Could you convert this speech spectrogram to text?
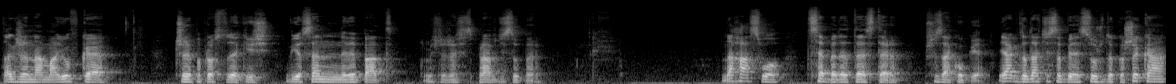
Także na majówkę, czy po prostu jakiś wiosenny wypad, myślę, że się sprawdzi super. Na hasło CBD Tester przy zakupie. Jak dodacie sobie susz do koszyka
